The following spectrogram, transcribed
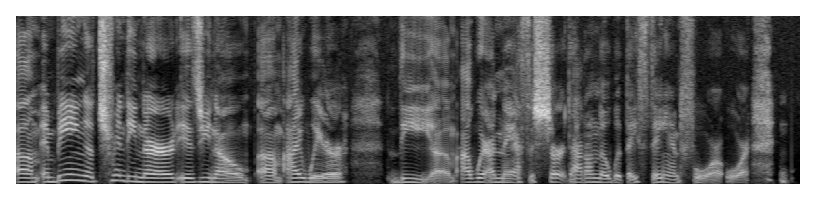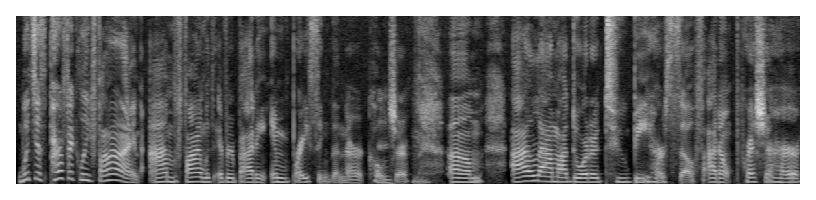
Um, and being a trendy nerd is, you know, um, I wear the um, I wear a NASA shirt. I don't know what they stand for, or which is perfectly fine. I'm fine with everybody embracing the nerd culture. Mm-hmm. Um, I allow my daughter to be herself. I don't pressure her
